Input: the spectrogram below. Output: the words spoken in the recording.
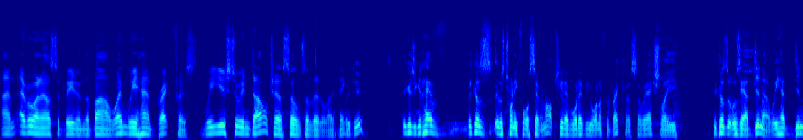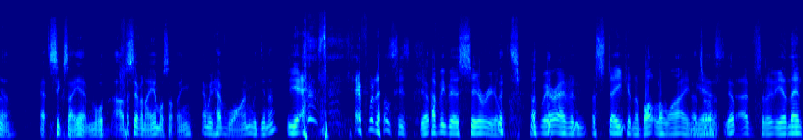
and everyone else had been in the bar. When we had breakfast, we used to indulge ourselves a little. I think. We did. Because you could have, because it was 24 7 ops, you could have whatever you wanted for breakfast. So we actually, because it was our dinner, we had dinner at 6 a.m. or uh, 7 a.m. or something, and we'd have wine with dinner. Yeah. Everyone else is Yep. having their cereal. and We're having a steak and a bottle of wine. That's yes, right. Yep. absolutely. And then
